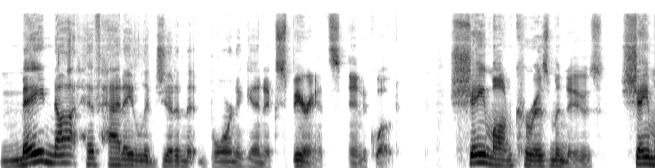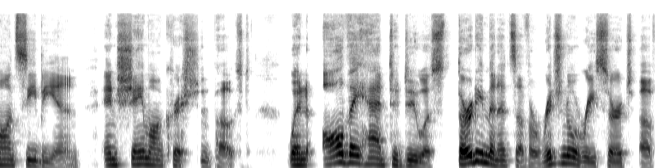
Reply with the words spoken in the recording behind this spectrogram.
may not have had a legitimate born again experience, end quote. Shame on Charisma News, shame on CBN, and shame on Christian Post when all they had to do was 30 minutes of original research of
